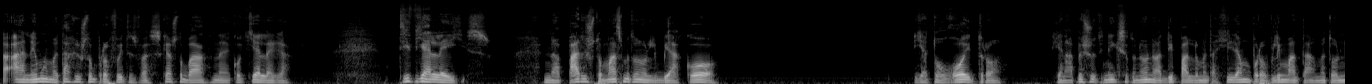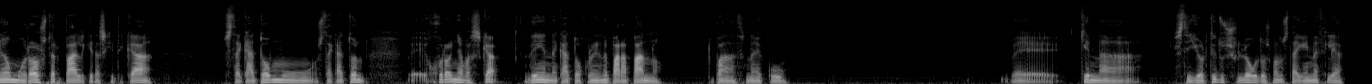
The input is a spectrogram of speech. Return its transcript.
αν ήμουν μετά Χριστόν Προφήτης βασικά στον Παναθηναϊκό και έλεγα τι διαλέγεις, να πάρεις το μάτς με τον Ολυμπιακό για το γόητρο για να πεις ότι νίκησε τον νέο αντίπαλο με τα χίλια μου προβλήματα, με το νέο μου ρόστερ πάλι και τα σχετικά, στα 100, μου, στα 100 ε, χρόνια βασικά, δεν είναι 100 χρόνια, είναι παραπάνω του Παναθηναϊκού. Ε, και να στη γιορτή του συλλόγου, τόσο πάνω στα γενέθλια,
